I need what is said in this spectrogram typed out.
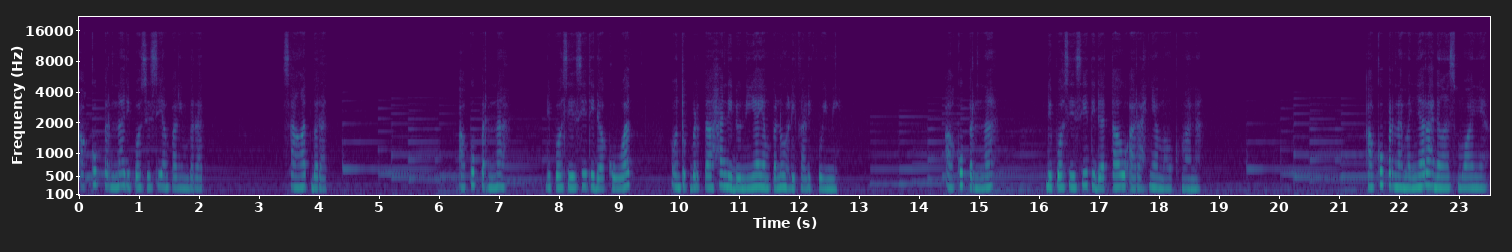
Aku pernah di posisi yang paling berat, sangat berat. Aku pernah di posisi tidak kuat untuk bertahan di dunia yang penuh lika-liku ini. Aku pernah di posisi tidak tahu arahnya mau ke mana. Aku pernah menyerah dengan semuanya.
